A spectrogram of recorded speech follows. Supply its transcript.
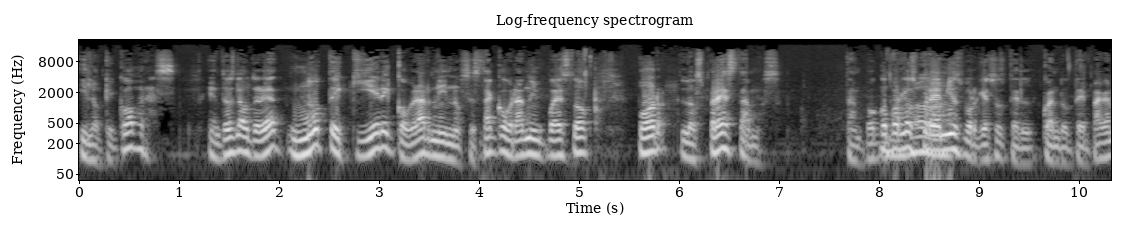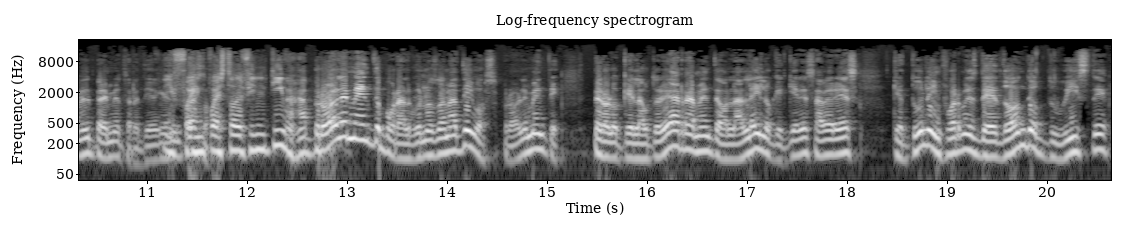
y lo que cobras. Entonces la autoridad no te quiere cobrar ni nos está cobrando impuesto por los préstamos. Tampoco por los premios, porque eso te- cuando te pagan el premio te retienen el Y fue impuesto definitivo. Ajá, probablemente por algunos donativos, probablemente. Pero lo que la autoridad realmente o la ley lo que quiere saber es que tú le informes de dónde obtuviste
